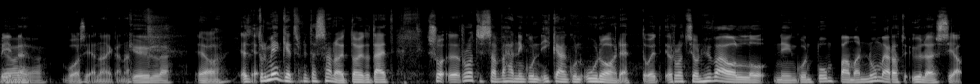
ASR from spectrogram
viime joo, joo. vuosien aikana. Kyllä. Joo. Ja tuli mielenkiintoista, mitä sanoit, toi, tota, että Ruotsissa on vähän niin kuin ikään kuin unohdettu. Et Ruotsi on hyvä ollut niin kuin pumppaamaan numerot ylös ja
